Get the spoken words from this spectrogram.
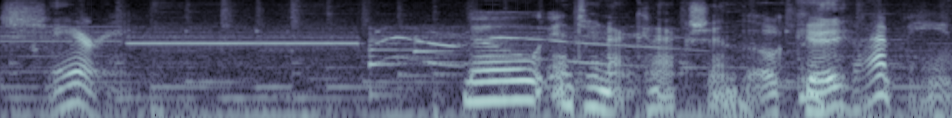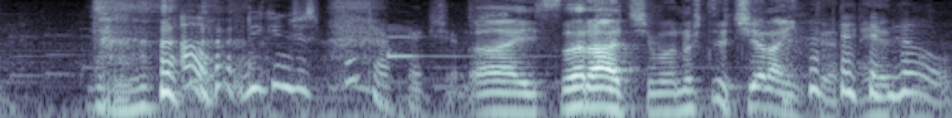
sharing. No internet connection. Okay. What does that mean? oh, we can just print our pictures. Ai, săraci, mă, nu știu ce e la I internet. know.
